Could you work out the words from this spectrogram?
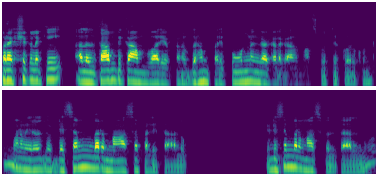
ప్రేక్షకులకి ఆ లలితాంబిక అమ్మవారి యొక్క అనుగ్రహం పరిపూర్ణంగా కలగాలని మనస్ఫూర్తి కోరుకుంటూ మనం ఈరోజు డిసెంబర్ మాస ఫలితాలు. డిసెంబర్ మాస ఫలితాలను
